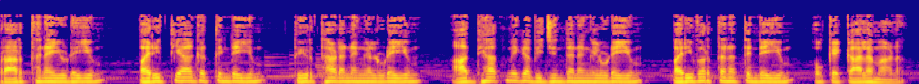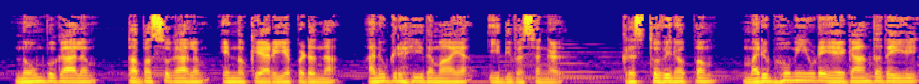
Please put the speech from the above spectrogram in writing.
പ്രാർത്ഥനയുടെയും പരിത്യാഗത്തിന്റെയും തീർത്ഥാടനങ്ങളുടെയും ആധ്യാത്മിക വിചിന്തനങ്ങളുടെയും പരിവർത്തനത്തിന്റെയും ഒക്കെ കാലമാണ്. നോമ്പുകാലം തപസ്സുകാലം എന്നൊക്കെ അറിയപ്പെടുന്ന അനുഗ്രഹീതമായ ഈ ദിവസങ്ങൾ. ക്രിസ്തുവിനൊപ്പം മരുഭൂമിയുടെ ഏകാന്തതയിൽ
